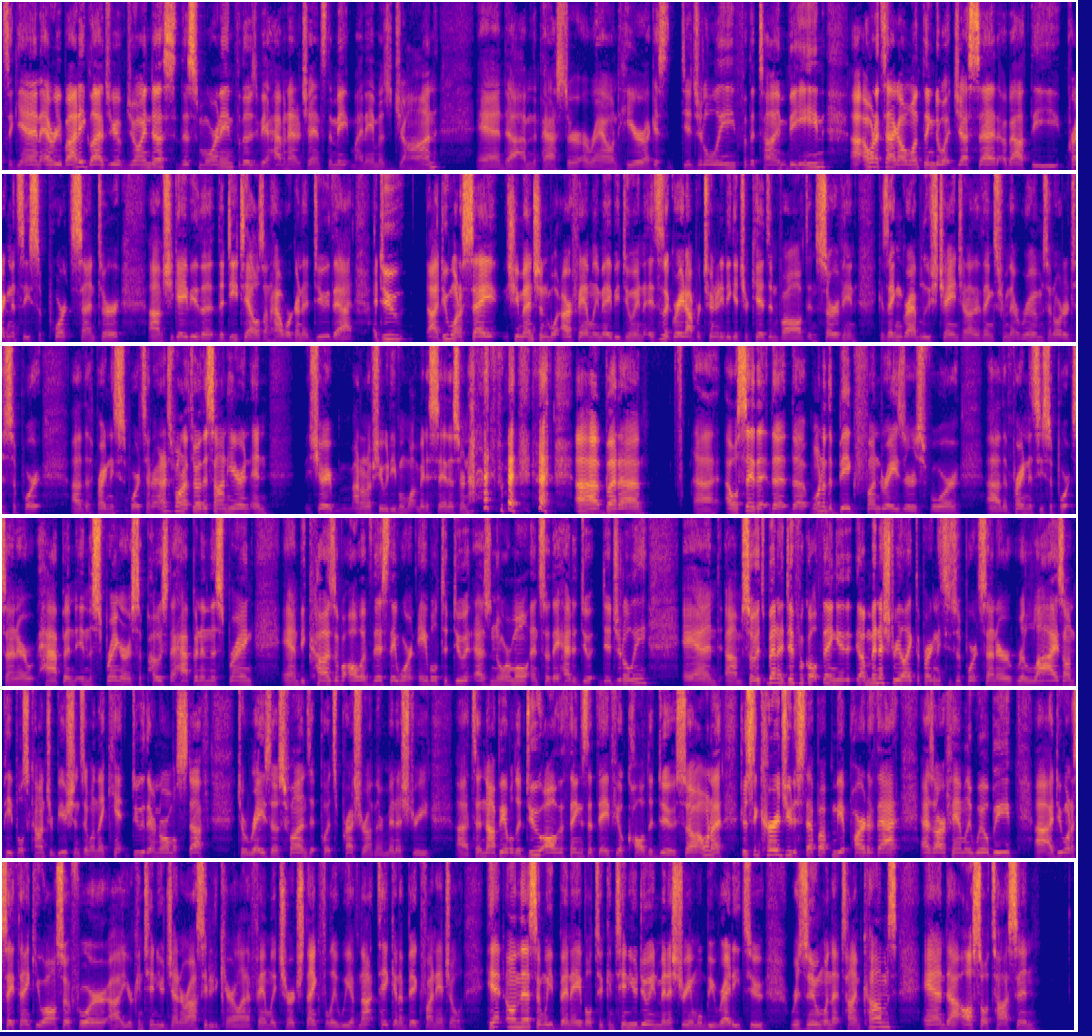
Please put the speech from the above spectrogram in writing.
once again, everybody. Glad you have joined us this morning. For those of you who haven't had a chance to meet, my name is John, and uh, I'm the pastor around here, I guess digitally for the time being. Uh, I want to tag on one thing to what Jess said about the Pregnancy Support Center. Um, she gave you the, the details on how we're going to do that. I do I do want to say, she mentioned what our family may be doing. This is a great opportunity to get your kids involved in serving because they can grab loose change and other things from their rooms in order to support uh, the Pregnancy Support Center. And I just want to throw this on here and, and Sherry, I don't know if she would even want me to say this or not, but, uh, but uh, uh, I will say that the, the one of the big fundraisers for uh, the Pregnancy Support Center happened in the spring or is supposed to happen in the spring. And because of all of this, they weren't able to do it as normal. And so they had to do it digitally. And um, so it's been a difficult thing. A ministry like the Pregnancy Support Center relies on people's contributions. And when they can't do their normal stuff to raise those funds, it puts pressure on their ministry uh, to not be able to do all the things that they feel called to do. So I want to just encourage you to step up and be a part of that, as our family will be. Uh, I do want to say thank you also for uh, your continued continued generosity to Carolina Family Church. Thankfully, we have not taken a big financial hit on this, and we've been able to continue doing ministry, and we'll be ready to resume when that time comes. And uh, also toss in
